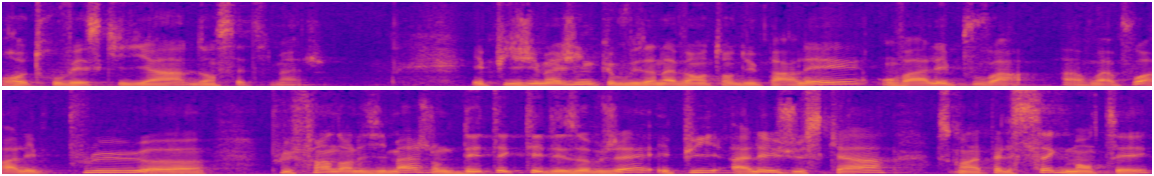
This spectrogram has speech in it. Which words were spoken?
retrouver ce qu'il y a dans cette image. Et puis j'imagine que vous en avez entendu parler. On va, pouvoir, aller euh, plus fin dans les images, donc détecter des objets et puis aller jusqu'à ce qu'on appelle segmenter,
